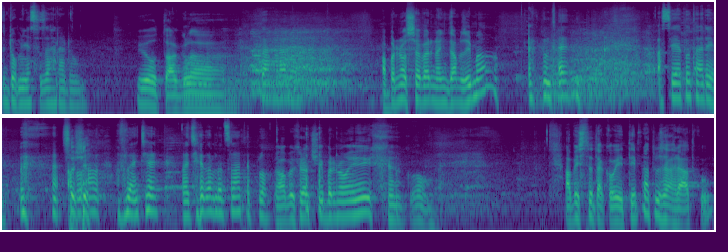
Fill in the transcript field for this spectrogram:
v domě se zahradou. Jo, takhle. Zahrada. A Brno sever, není tam zima? Je Asi jako tady. Cože? A, v- a v létě, v létě je tam docela teplo. Já bych radši Brno jich. Jako. A vy jste takový typ na tu zahrádku?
